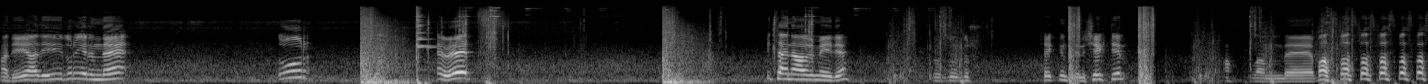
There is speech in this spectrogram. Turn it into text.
Hadi hadi dur yerinde. Dur. Evet. Bir tane AVM'ydi. Dur dur dur. Çektim seni çektim. Ah lan be. Bas bas bas bas bas bas.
